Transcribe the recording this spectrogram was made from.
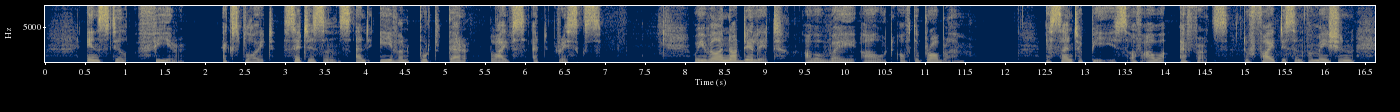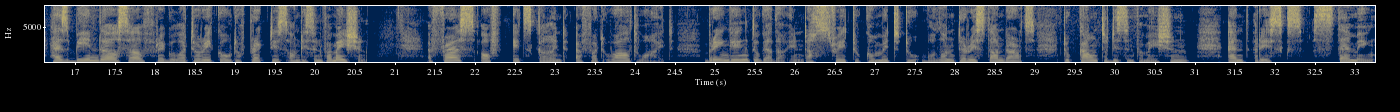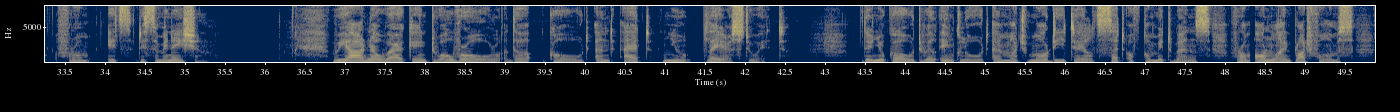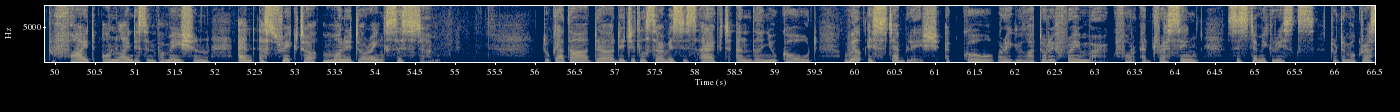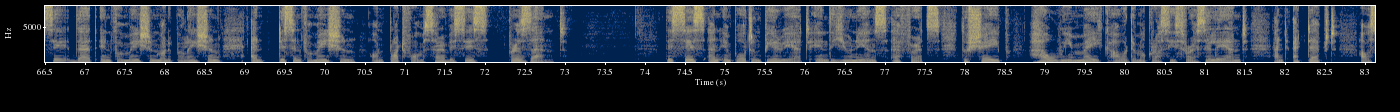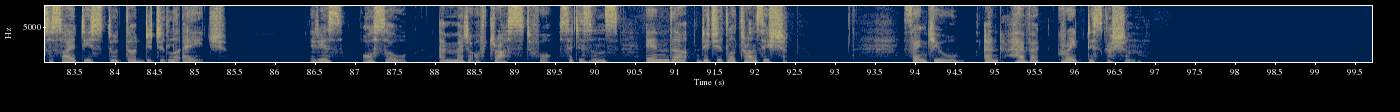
instill fear, exploit citizens, and even put their lives at risks. We will not delete our way out of the problem a centerpiece of our efforts to fight disinformation has been the Self-Regulatory Code of Practice on Disinformation, a first of its kind effort worldwide, bringing together industry to commit to voluntary standards to counter disinformation and risks stemming from its dissemination. We are now working to overhaul the code and add new players to it. The new code will include a much more detailed set of commitments from online platforms to fight online disinformation and a stricter monitoring system. Together, the Digital Services Act and the new code will establish a co-regulatory framework for addressing systemic risks to democracy that information manipulation and disinformation on platform services present. This is an important period in the Union's efforts to shape how we make our democracies resilient and adapt our societies to the digital age. It is also a matter of trust for citizens in the digital transition. Thank you and have a great discussion.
